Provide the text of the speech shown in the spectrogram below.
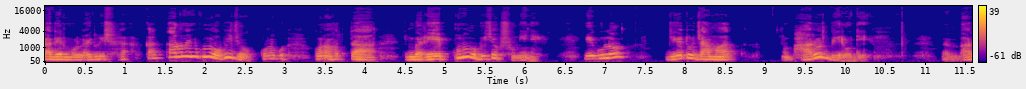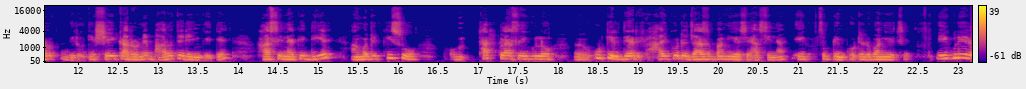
কাদের মোল্লা, এগুলি কারণে কোনো অভিযোগ, কোনো কোনো হত্যা কিংবা রেপ, কোনো অভিযোগ শুনি নেই। এগুলো যেহেতু জামাত ভারত বিরোধী ভারত বিরোধী, সেই কারণে ভারতের ইঙ্গিতে হাসিনাকে দিয়ে আমাদের কিছু থার্ড ক্লাস এগুলো উকিলদের হাইকোর্টে জাজ বানিয়েছে হাসিনা, এই সুপ্রিম কোর্টের বানিয়েছে। এইগুলির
